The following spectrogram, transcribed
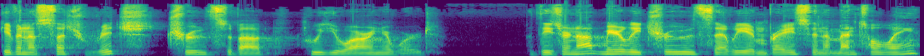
given us such rich truths about who you are in your word. But these are not merely truths that we embrace in a mental way.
